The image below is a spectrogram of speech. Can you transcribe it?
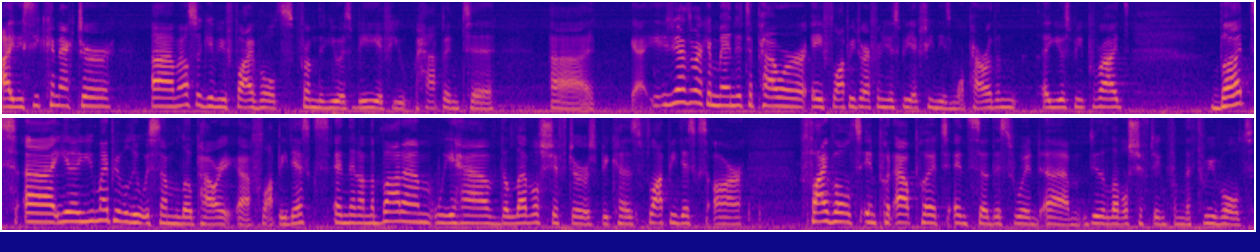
IDC connector. Um, I also give you five volts from the USB if you happen to. Yeah, you guys recommend it to power a floppy drive from USB. Actually, needs more power than a USB provides. But uh, you know, you might be able to do it with some low power uh, floppy disks. And then on the bottom, we have the level shifters because floppy disks are five volts input output, and so this would um, do the level shifting from the three volt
